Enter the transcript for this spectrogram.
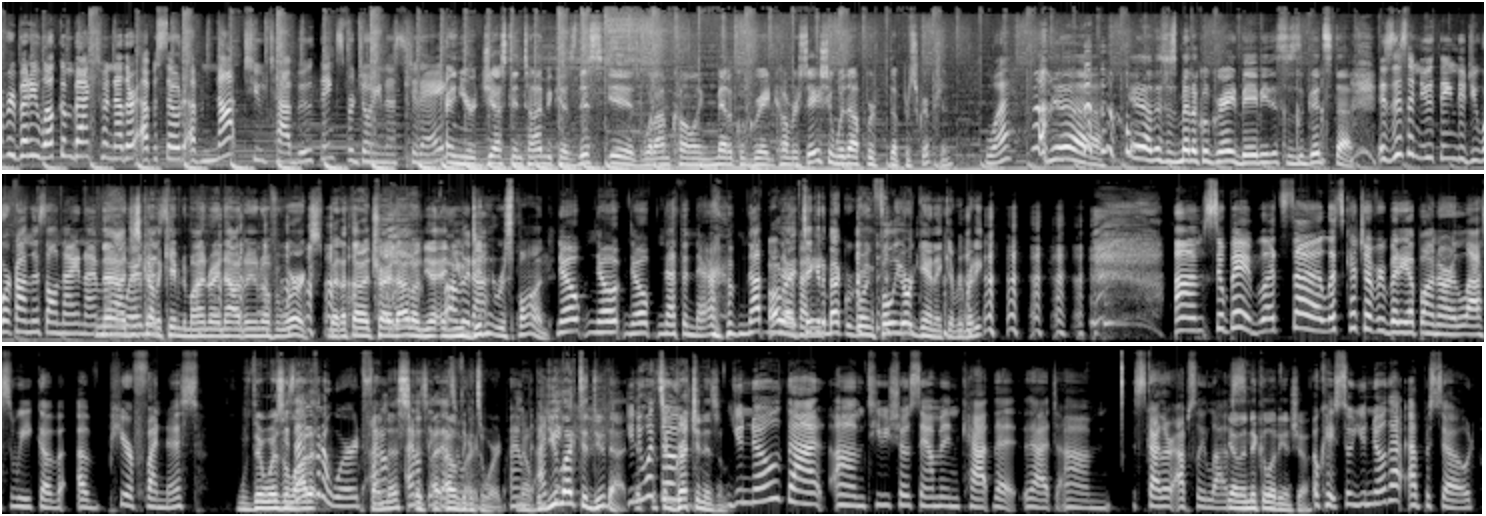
everybody. Welcome back to another episode of Not Too Taboo. Thanks for joining us today. And you're just in time because this is what I'm calling medical grade conversation without pre- the prescription. What? Yeah, yeah, this is medical grade, baby. This is the good stuff. Is this a new thing? Did you work on this all night and I'm Nah, it just kind of came to mind right now. I don't even know if it works, but I thought I'd try it out on you, and Probably you not. didn't respond. Nope, nope, nope. Nothing there. nothing All there, right, taking it back. We're going fully organic, everybody. Um, so babe, let's uh let's catch everybody up on our last week of of pure funness. There was a lot. Is lot that of even a word? I don't, funness. I don't think, I don't think it's a word. No, but I you think- like to do that. You know what? It's though? a Gretchenism. You know that um TV show Sam and Cat that that um Skylar absolutely loves. yeah, the Nickelodeon show. Okay, so you know that episode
